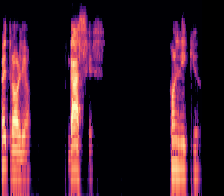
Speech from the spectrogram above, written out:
Petróleo, gases, con líquido.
